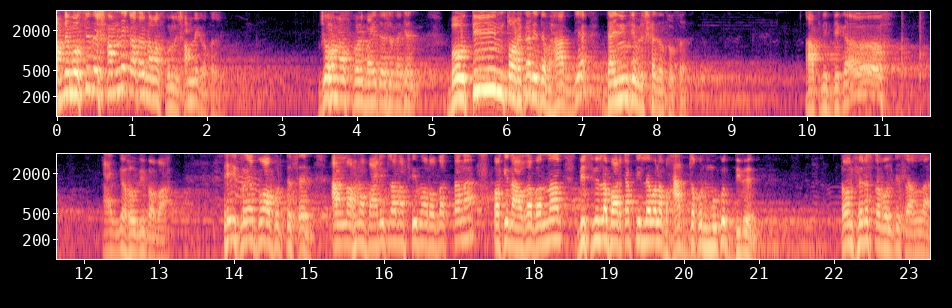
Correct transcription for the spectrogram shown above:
আপনি মসজিদের সামনে কাতারে নামাজ পড়লেন সামনে কাতারে। যখন নাচ পড়ে বাড়িতে এসে দেখেন বউ তিন তরকারিতে ভাত দিয়ে ডাইনিং টেবিলে সাজাত হচ্ছে আপনি দেখে "ওহ, আজকে হবি বাবা। এই হয়ে দোয়া পড়তেছেন আল্লাহ বারিক লানা ফিমা রদাক্তানা অকিন আজাবান্নার বিসমিল্লা বারকাত তিল্লা বলে ভাত যখন মুকুট দিবেন তখন ফেরেস্তা বলতেছে আল্লাহ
